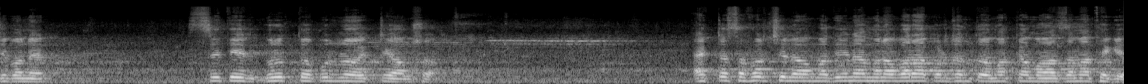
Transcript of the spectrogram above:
জীবনের স্মৃতির গুরুত্বপূর্ণ একটি অংশ। একটা সফর ছিল মদিনা মনোবরা পর্যন্ত মক্কা মোয়াজ্জামা থেকে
